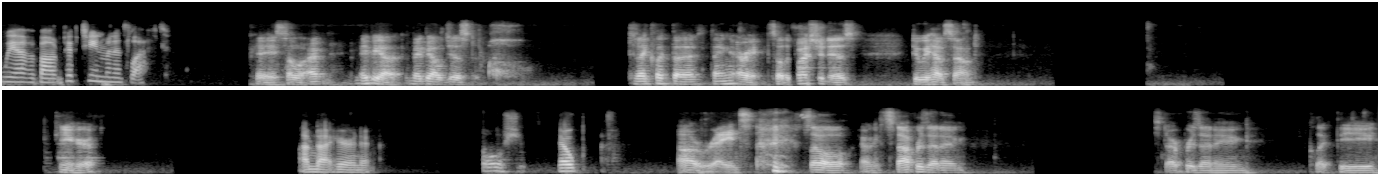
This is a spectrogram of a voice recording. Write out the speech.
We have about 15 minutes left. Okay, so I maybe I maybe I'll just. Oh, did I click the thing? All right. So the question is, do we have sound? Can you hear it? I'm not hearing it. Oh shoot. Nope. All right. so okay, stop presenting. Start presenting. Click the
